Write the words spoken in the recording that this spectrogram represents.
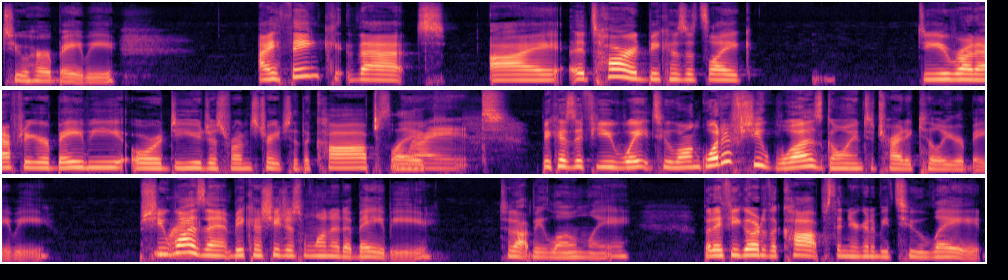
to her baby. I think that I, it's hard because it's like, do you run after your baby or do you just run straight to the cops? Like, right. because if you wait too long, what if she was going to try to kill your baby? She Right. wasn't because she just wanted a baby to not be lonely. But if you go to the cops, then you're going to be too late.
